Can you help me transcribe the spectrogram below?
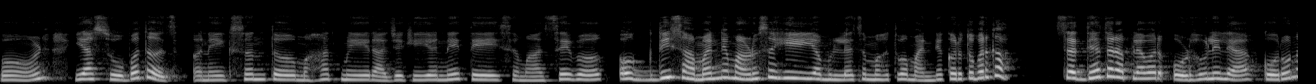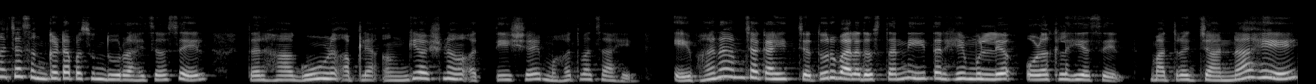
पण यासोबतच अनेक संत महात्मे राजकीय नेते समाजसेवक अगदी सामान्य माणूसही या मूल्याचं महत्त्व मान्य करतो बरं का? सध्या तर आपल्यावर ओढवलेल्या कोरोनाच्या संकटापासून दूर राहायचं असेल तर हा गुण आपल्या अंगी असणं अतिशय महत्वाचं आहे. एव्हाना आमच्या काही चतुर बालदोस्तांनी तर हे मूल्य ओळखलंही असेल. मात्र ज्यांना हे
